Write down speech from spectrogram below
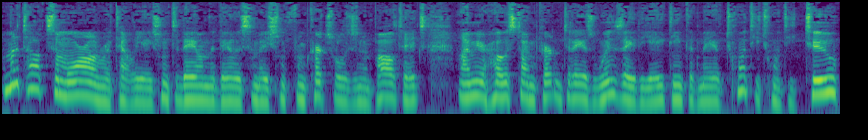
I'm going to talk some more on retaliation today on the Daily Summation from Kurt's Religion and Politics. I'm your host. I'm Kurt, and today is Wednesday, the 18th of May of 2022.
